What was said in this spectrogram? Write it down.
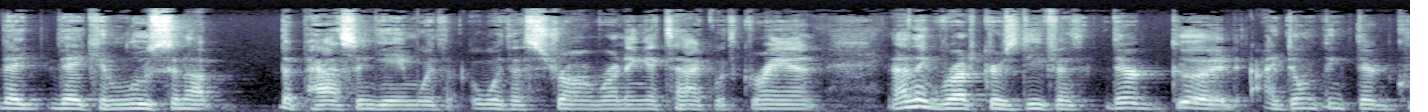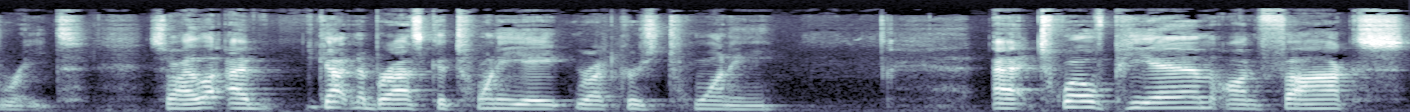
They they can loosen up the passing game with with a strong running attack with Grant, and I think Rutgers defense they're good. I don't think they're great. So I I've got Nebraska twenty eight, Rutgers twenty. At twelve p.m. on Fox,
